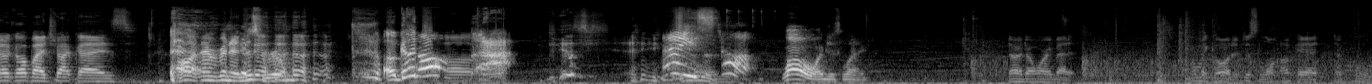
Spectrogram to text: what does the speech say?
got caught by a trap, guys. Oh, I've never been in this room. Oh god! No! Uh, Ah! Hey, stop! Whoa! I just lagged. No, don't worry about it. Oh my god, it just lo- okay. Oh, cool.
